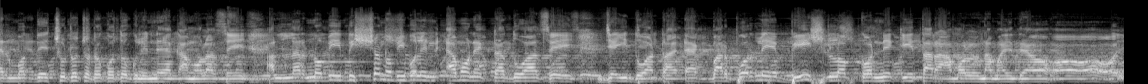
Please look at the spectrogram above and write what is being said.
এর মধ্যে ছোট ছোট কতগুলি নেক আমল আছে? আল্লাহর নবী, বিশ্ব নবী বলেন, এমন একটা দোয়া আছে, যেই দোয়াটা একবার পড়লে বিশ লক্ষ নেকি তার আমল নামায় দেওয়া হয়।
